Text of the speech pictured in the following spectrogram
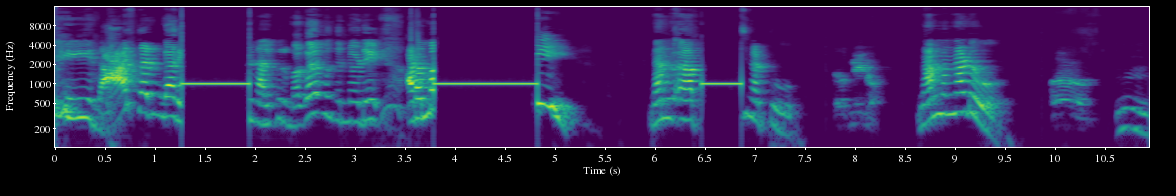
ఈ రాజస్థాన్ గారి నలుగురు మగల ముందు ఉన్నాడు. అడమ్మ నన్ను ఇచ్చినట్టు. నేను నన్ను అన్నాడు ఆ, ఉమ్.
